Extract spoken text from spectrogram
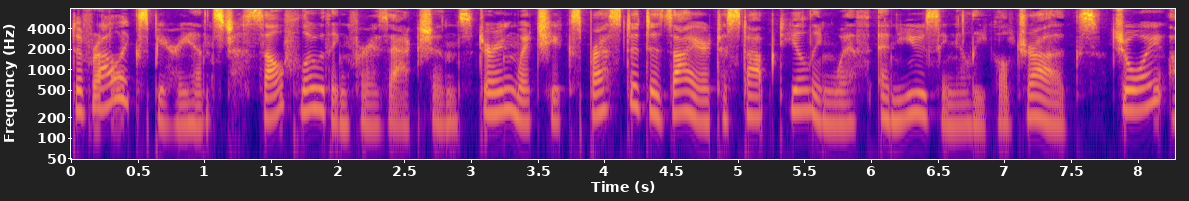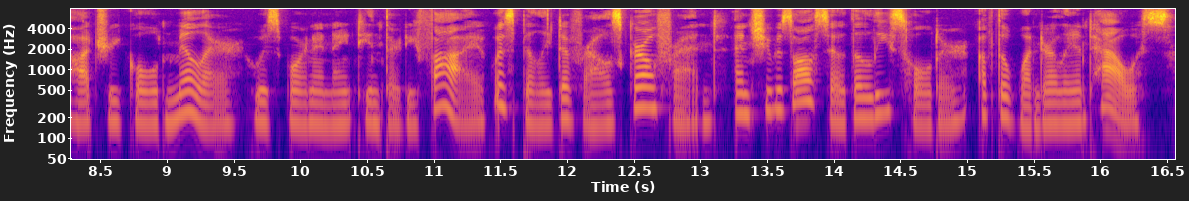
Deverell experienced self loathing for his actions, during which he expressed a desire to stop dealing with and using illegal drugs. Joy Audrey Gold Miller, who was born in 1935, was Billy Deverell's girlfriend, and she was also the leaseholder of the Wonderland house.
